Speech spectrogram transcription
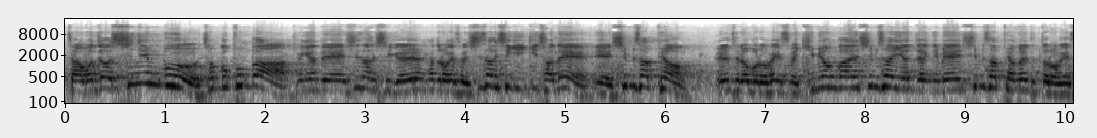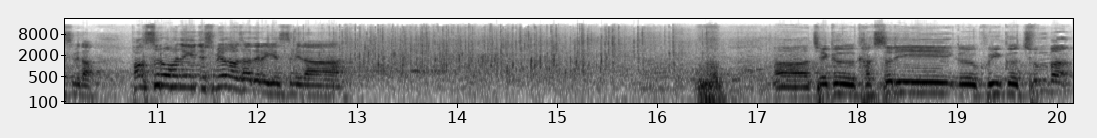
자, 먼저 신인부 전국 품바 경연대 시상식을 하도록 하겠습니다. 시상식이 있기 전에 예, 심사평을 들어보도록 하겠습니다. 김영관 심사위원장님의 심사평을 듣도록 하겠습니다. 박수로 환영해 주시면 감사드리겠습니다. 아, 제 그 각설이 그 구입 춘바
